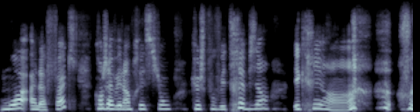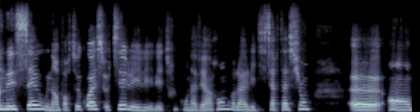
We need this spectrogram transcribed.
moi à la fac, quand j'avais l'impression que je pouvais très bien écrire un, essai ou n'importe quoi, tu sais, les, les, les trucs qu'on avait à rendre, là, les dissertations, euh, en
